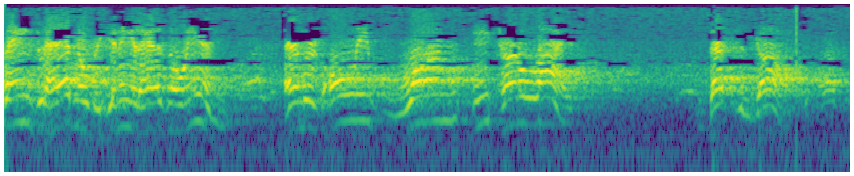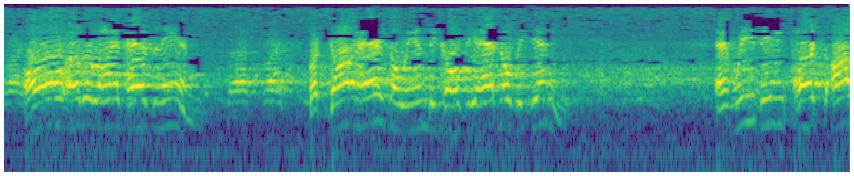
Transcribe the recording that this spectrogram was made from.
things that had no beginning, it has no end. And there's only one eternal life. That's in God. All other life has an end. But God has no end because He had no beginning. And we, being parts of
